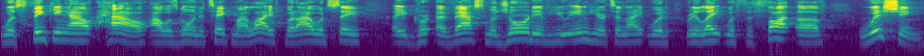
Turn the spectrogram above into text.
was thinking out how I was going to take my life, but I would say a, a vast majority of you in here tonight would relate with the thought of wishing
